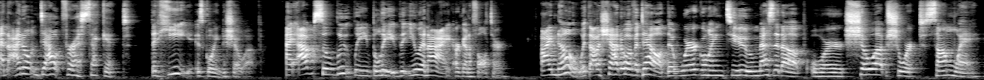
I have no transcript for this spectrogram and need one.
And I don't doubt for a second that He is going to show up. I absolutely believe that you and I are going to falter. I know without a shadow of a doubt that we're going to mess it up or show up short some way.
